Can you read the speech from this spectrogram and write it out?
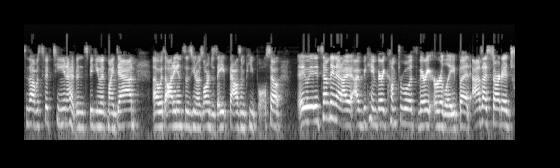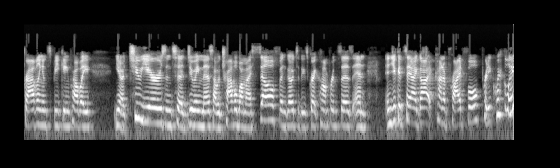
Since I was 15, I had been speaking with my dad uh, with audiences, you know, as large as 8,000 people. So it, it's something that I, I became very comfortable with very early. But as I started traveling and speaking, probably you know, two years into doing this, I would travel by myself and go to these great conferences. And and you could say I got kind of prideful pretty quickly.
